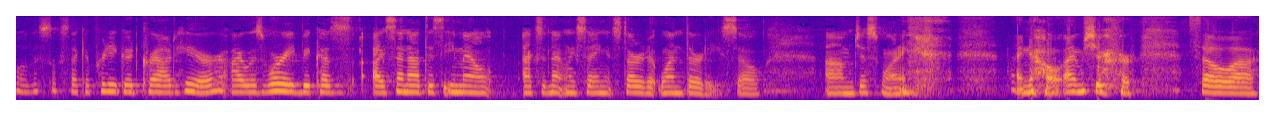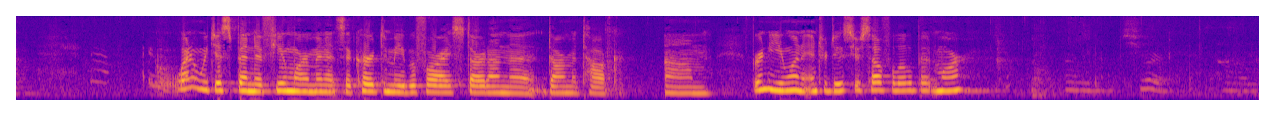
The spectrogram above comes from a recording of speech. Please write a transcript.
Well, this looks like a pretty good crowd here. I was worried because I sent out this email accidentally saying it started at 1:30. So, um, just warning. I know, I'm sure. So, uh, why don't we just spend a few more minutes? It occurred to me before I start on the Dharma talk. Um, Bernie, you want to introduce yourself a little bit more? Um, sure. Um,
